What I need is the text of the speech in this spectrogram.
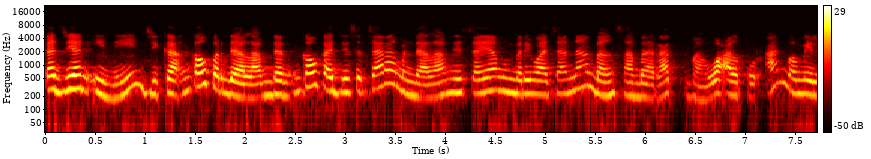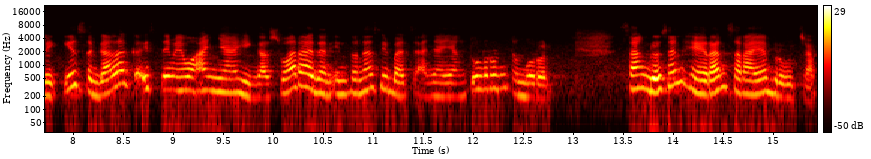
kajian ini jika engkau perdalam dan engkau kaji secara mendalam, niscaya memberi wacana bangsa barat bahwa Al-Quran memiliki segala keistimewaannya hingga suara dan intonasi bacaannya yang turun-temurun. Sang dosen heran seraya berucap,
